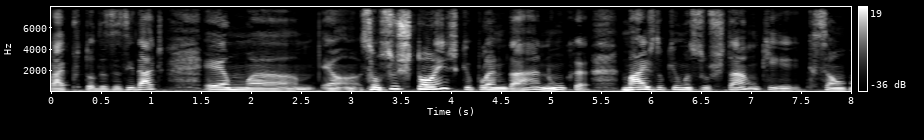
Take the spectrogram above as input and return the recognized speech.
vai por todas as idades. É uma, é, são sugestões que o Plano dá, nunca mais do que uma sugestão, que, que são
